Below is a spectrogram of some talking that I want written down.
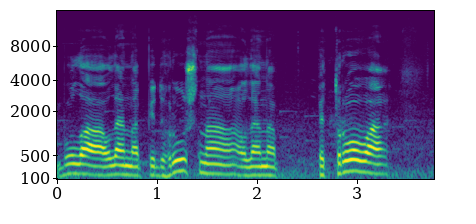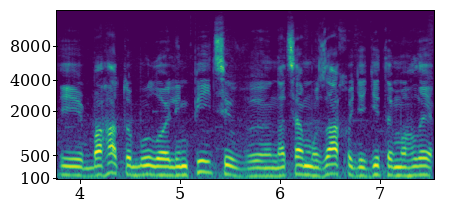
Була Олена Підгрушна, Олена Петрова. І багато було олімпійців Е, на цьому заході. Діти могли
